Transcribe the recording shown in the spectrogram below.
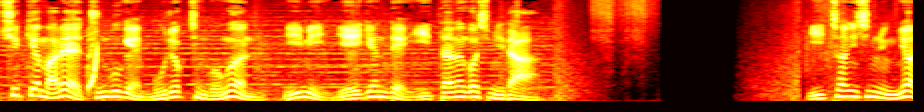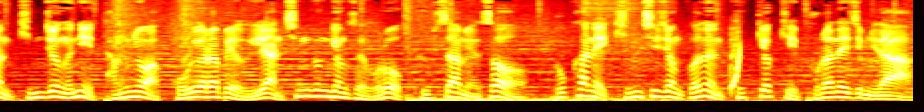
쉽게 말해 중국의 무력 침공은 이미 예견돼 있다는 것입니다. 2026년 김정은이 당뇨와 고혈압에 의한 심근경색으로 급사하면서 북한의 김씨 정권은 급격히 불안해집니다.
